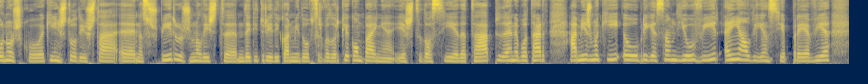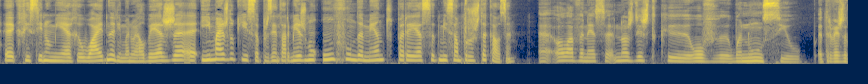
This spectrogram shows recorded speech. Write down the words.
connosco aqui em estúdio está a Ana Suspiro, jornalista da editoria de Economia do Observador, que acompanha este dossiê da TAP. Ana, boa tarde. Há mesmo aqui a obrigação de ouvir em audiência prévia Cristina Mier Weidner e Manuel Beja e, mais do que isso, apresentar mesmo um fundamento para essa demissão por justa causa. Uh, olá, Vanessa. Nós, desde que houve o anúncio, através da,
